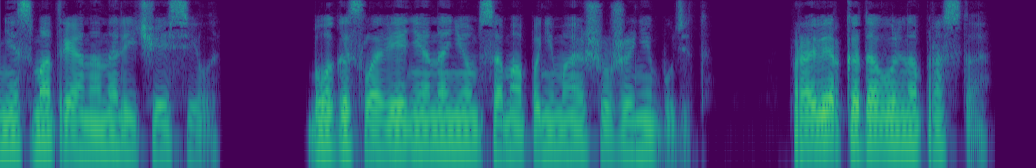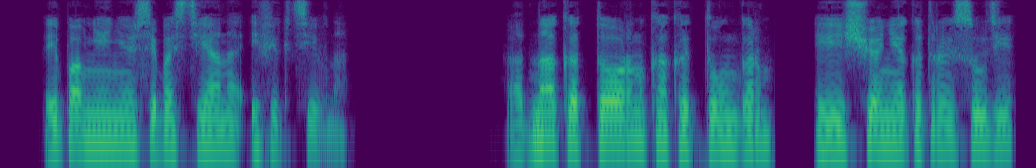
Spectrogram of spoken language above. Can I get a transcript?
несмотря на наличие силы, благословения на нем, сама понимаешь, уже не будет. Проверка довольно проста и, по мнению Себастьяна, эффективна. Однако Торн, как и Тунгарм, и еще некоторые судьи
